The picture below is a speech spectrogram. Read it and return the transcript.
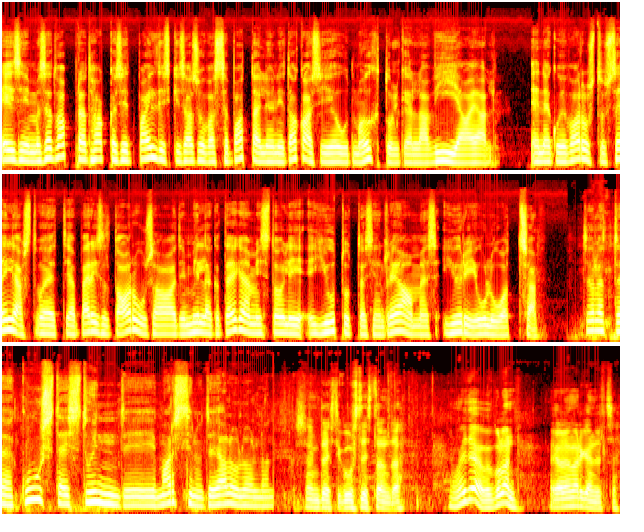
esimesed vaprad hakkasid Paldiskis asuvasse pataljoni tagasi jõudma õhtul kella viie ajal enne kui varustus seljast võeti ja päriselt aru saadi, millega tegemist oli, jututasin reamees Jüri Ulu otsa. Te olete kuusteist tundi marssinud ja jalul olnud. kas see on tõesti kuusteist olnud või? ma ei tea, võib-olla on, ei ole märganud üldse.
